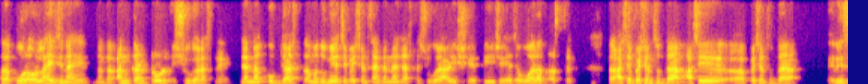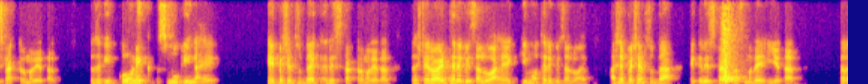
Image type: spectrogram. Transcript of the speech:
पुअर ओरल हायजीन आहे नंतर अनकंट्रोल्ड शुगर असणे ज्यांना खूप जास्त मधुमेहाचे पेशंट्स आहेत त्यांना जास्त शुगर अडीचशे तीनशे याच्या वरच असतात. तर असे पेशंट सुद्धा असे पेशंट सुद्धा रिस्क फॅक्टरमध्ये येतात. जसं की क्रोनिक स्मोकिंग आहे हे पेशंट सुद्धा एक रिस्क फॅक्टरमध्ये येतात. तर स्टेरॉइड थेरपी चालू आहे किमोथेरपी चालू आहे असे पेशंट सुद्धा एक रिस्क फॅक्टर्समध्ये येतात. तर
